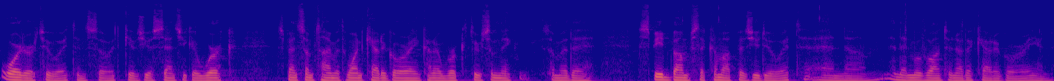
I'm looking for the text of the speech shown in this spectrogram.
order to it, and so it gives you a sense you can work spend some time with one category and kind of work through some of the, some of the speed bumps that come up as you do it, and um, and then move on to another category. And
